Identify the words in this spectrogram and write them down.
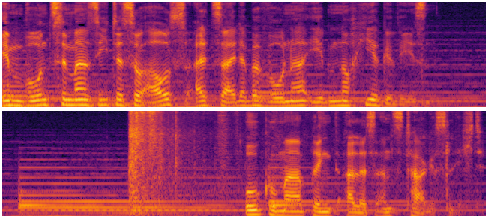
Im Wohnzimmer sieht es so aus, als sei der Bewohner eben noch hier gewesen. Okuma bringt alles ans Tageslicht.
